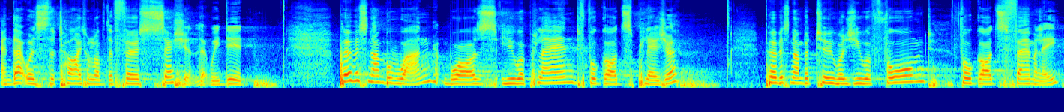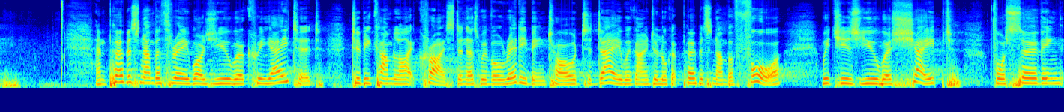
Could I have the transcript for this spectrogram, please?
And that was the title of the first session that we did. Purpose number one was You were planned for God's pleasure. Purpose number two was You were formed for God's family. And purpose number three was you were created to become like Christ. And as we've already been told, today we're going to look at purpose number four, which is you were shaped for serving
